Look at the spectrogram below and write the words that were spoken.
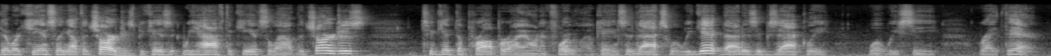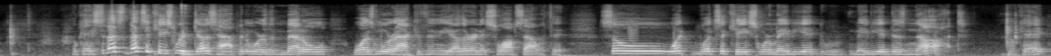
that we're canceling out the charges because we have to cancel out the charges to get the proper ionic formula, okay? And so that's what we get. That is exactly what we see right there. Okay, so that's that's a case where it does happen, where the metal was more active than the other, and it swaps out with it. So what what's a case where maybe it maybe it does not? Okay,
